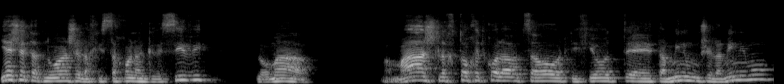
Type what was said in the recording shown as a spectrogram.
יש את התנועה של החיסכון אגרסיבי, כלומר, ממש לחתוך את כל ההוצאות, לחיות את המינימום של המינימום,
